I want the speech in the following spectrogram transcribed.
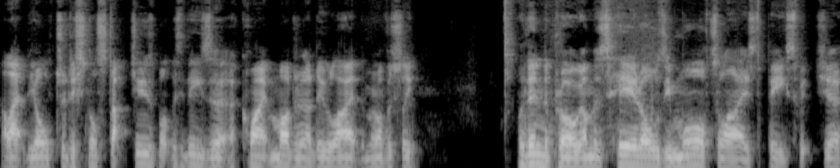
I like the old traditional statues, but these are quite modern. I do like them, and obviously within the programme there's Heroes Immortalised piece, which uh,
